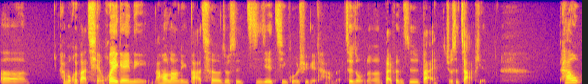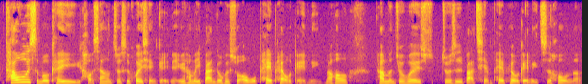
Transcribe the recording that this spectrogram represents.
呃，他们会把钱汇给你，然后让你把车就是直接寄过去给他们。这种呢，百分之百就是诈骗。他他为什么可以好像就是汇钱给你？因为他们一般都会说哦，我 PayPal 给你，然后他们就会就是把钱 PayPal 给你之后呢，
